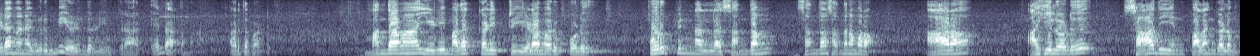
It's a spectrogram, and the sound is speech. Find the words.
இடமென விரும்பி எழுந்தருளியிருக்கிறார் என்று அர்த்தம் பண்ணார் அடுத்த பாட்டு. மந்தமாய் இழி மதக்களிற்று இளமறுப்பொடு. பொறுப்பின் நல்ல சந்தம் சந்தம் சந்தன மரம் ஆறாம் அகிலொடு சாதியின் பலங்களும்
